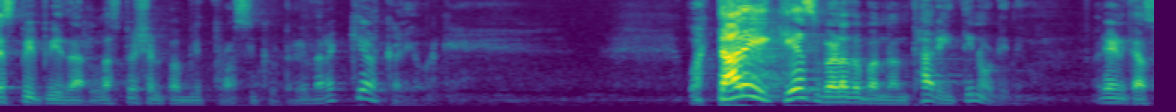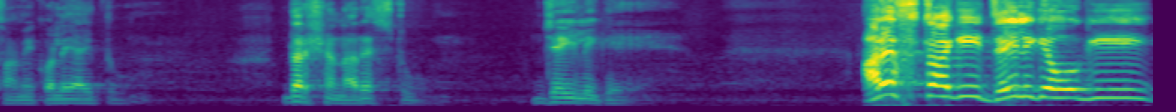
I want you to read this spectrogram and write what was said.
ಎಸ್ ಪಿ ಪಿ ಇದಾರಲ್ಲ ಸ್ಪೆಷಲ್ ಪಬ್ಲಿಕ್ ಪ್ರಾಸಿಕ್ಯೂಟರ್ ಇದ್ದಾರೆ ಕೇಳ್ಕೊಳ್ಳಿ ಅವ್ರಿಗೆ. ಒಟ್ಟಾರೆ ಈ ಕೇಸ್ ಬೆಳೆದು ಬಂದಂಥ ರೀತಿ ನೋಡಿದ್ದೀವಿ ರೇಣುಕಾಸ್ವಾಮಿ ಕೊಲೆ ಆಯಿತು, ದರ್ಶನ್ ಅರೆಸ್ಟು. ಜೈಲಿಗೆ. ಅರೆಸ್ಟ್ ಆಗಿ ಜೈಲಿಗೆ ಹೋಗಿ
